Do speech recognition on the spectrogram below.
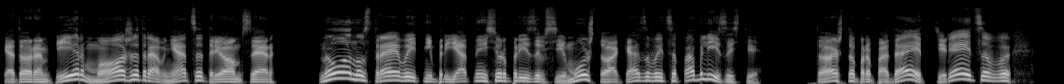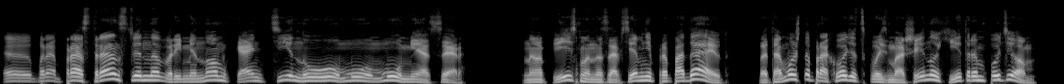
в котором пир может равняться трем, сэр. Но он устраивает неприятные сюрпризы всему, что оказывается поблизости. То, что пропадает, теряется в э, про пространственно-временном континууме, сэр. Но письма на совсем не пропадают, потому что проходят сквозь машину хитрым путем.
